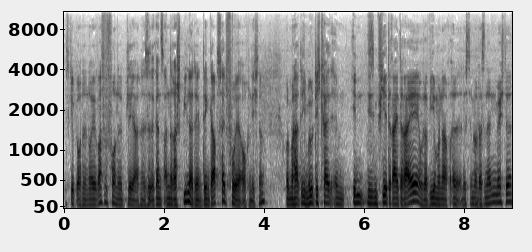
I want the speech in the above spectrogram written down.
Es gibt auch eine neue Waffe vorne, Player. Das ist ein ganz anderer Spieler. Den, den gab es halt vorher auch nicht. Ne? Und man hat die Möglichkeit, in diesem 4-3-3 oder wie man auch, äh, das immer das nennen möchte,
